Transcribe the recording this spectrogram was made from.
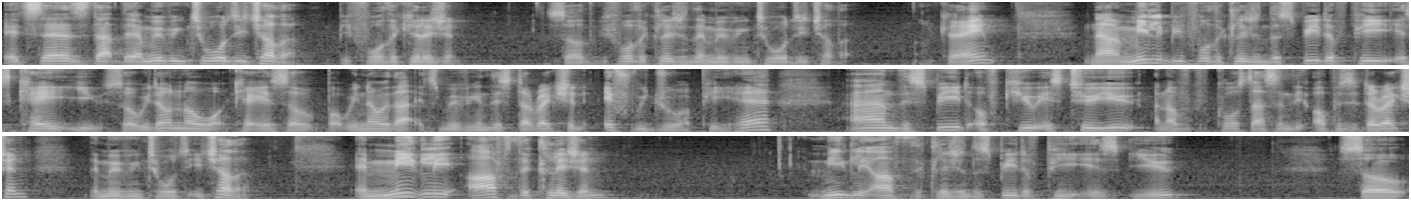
It says that they are moving towards each other before the collision. So before the collision, they're moving towards each other. Okay. Now, immediately before the collision, the speed of p is ku. So we don't know what k is, so but we know that it's moving in this direction if we drew a p here. And the speed of q is 2u, and of course that's in the opposite direction. They're moving towards each other. Immediately after the collision, immediately after the collision, the speed of p is u. So,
